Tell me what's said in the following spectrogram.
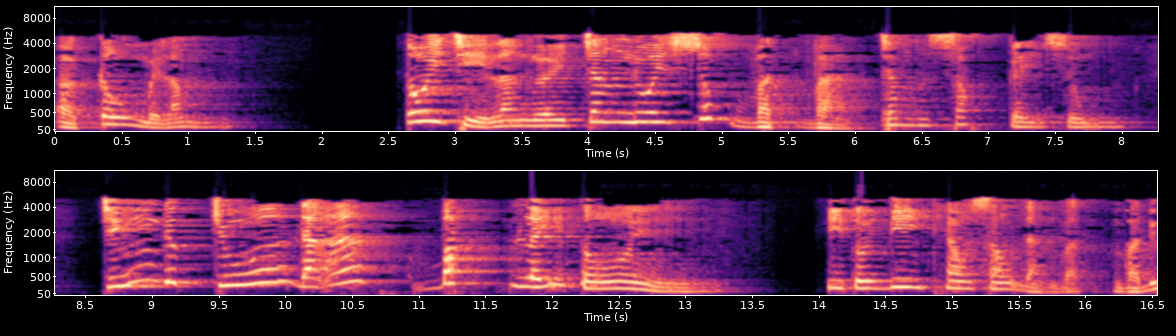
ở câu 15 tôi chỉ là người chăn nuôi súc vật và chăm sóc cây sung. Chính đức chúa đã bắt lấy tôi. Khi tôi đi theo sau đàn vật và đức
